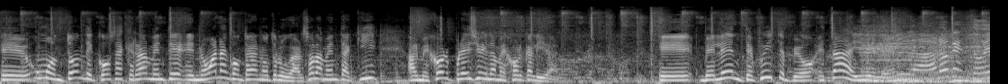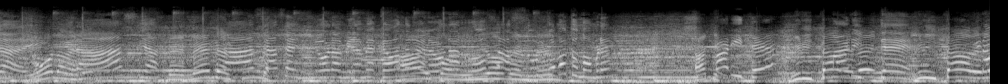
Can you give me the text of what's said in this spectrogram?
Eh, un montón de cosas que realmente eh, no van a encontrar en otro lugar, solamente aquí al mejor precio y la mejor calidad. Eh, Belén, ¿te fuiste, Peo? ¿Estás ahí, Belén? Claro que estoy ahí. Hola, Belén. Gracias. Belén del Gracias, señora. Mira, me acaban de regalar una Dios, rosa azul. ¿Cómo es tu nombre? Ah, ¿qué? Marité. Grita, Marité. Belén. Grita, Belén.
